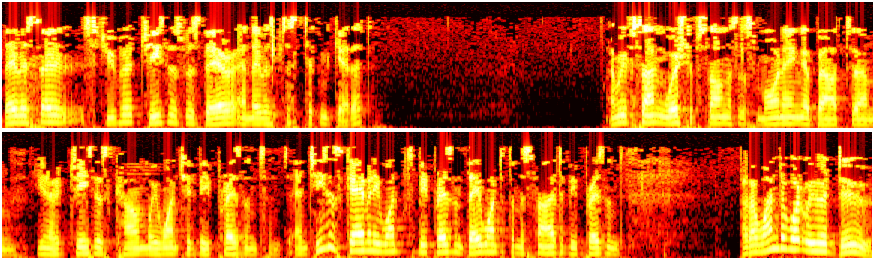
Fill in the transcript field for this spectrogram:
They were so stupid. Jesus was there, and they was just didn't get it. And we've sung worship songs this morning about, um, you know, Jesus come, we want you to be present. And, and Jesus came and he wanted to be present. They wanted the Messiah to be present. But I wonder what we would do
